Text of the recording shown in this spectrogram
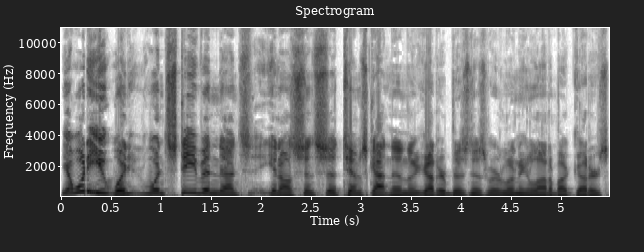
Yeah, what do you when when Stephen, uh, you know, since uh, Tim's gotten in the gutter business, we're learning a lot about gutters,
